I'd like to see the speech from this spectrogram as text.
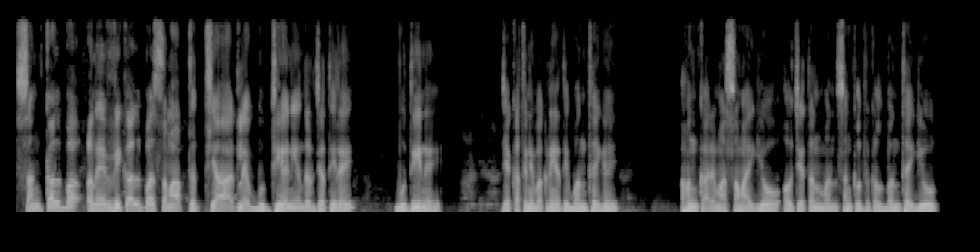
સંકલ્પ અને વિકલ્પ સમાપ્ત થયા એટલે બુદ્ધિ એની અંદર જતી રહી. બુદ્ધિને જે કથની બકણી હતી બંધ થઈ ગઈ. અહંકાર એમાં સમાઈ ગયો. અવચેતન મન સંકલ્પ વિકલ્પ બંધ થઈ ગયું.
